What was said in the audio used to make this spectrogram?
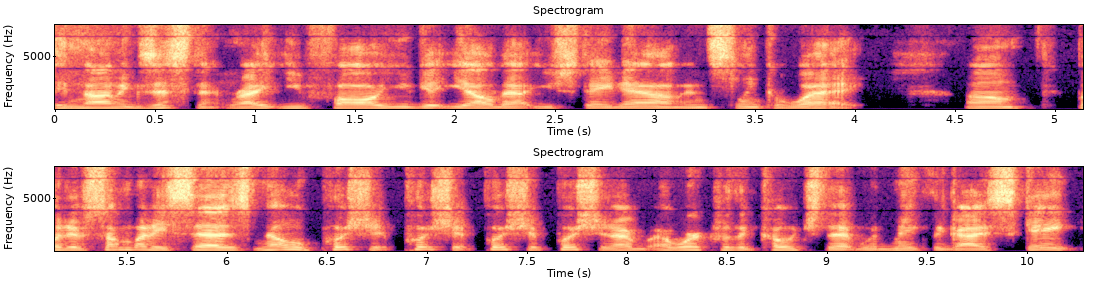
non-existent right? You fall you get yelled at you stay down and slink away um, but if somebody says no push it push it push it push it I, I, worked with a coach that would make the guys skate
